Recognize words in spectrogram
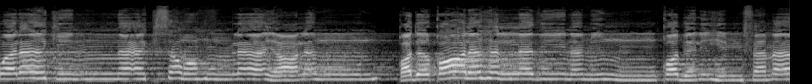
ولكن أكثرهم لا يعلمون. قد قالها الذين من قبلهم فما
